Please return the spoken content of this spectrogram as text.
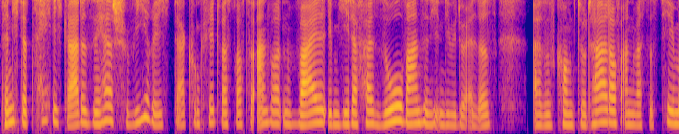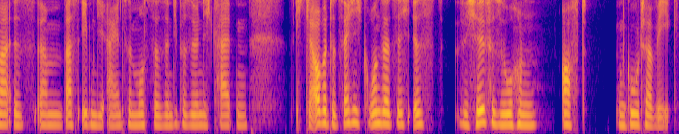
finde ich tatsächlich gerade sehr schwierig, da konkret was drauf zu antworten, weil eben jeder Fall so wahnsinnig individuell ist. Also es kommt total darauf an, was das Thema ist, ähm, was eben die einzelnen Muster sind, die Persönlichkeiten. Ich glaube tatsächlich grundsätzlich ist sich Hilfe suchen oft ein guter Weg.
